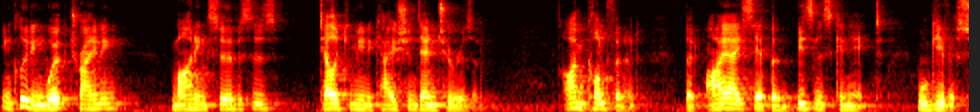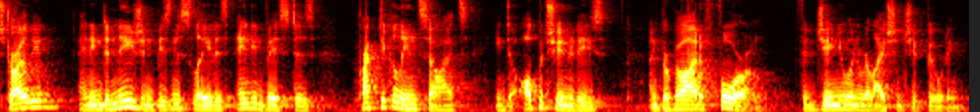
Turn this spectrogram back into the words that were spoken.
including work training, mining services, telecommunications and tourism. I'm confident that IA-CEPA Business Connect will give Australian and Indonesian business leaders and investors practical insights into opportunities and provide a forum for genuine relationship building.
